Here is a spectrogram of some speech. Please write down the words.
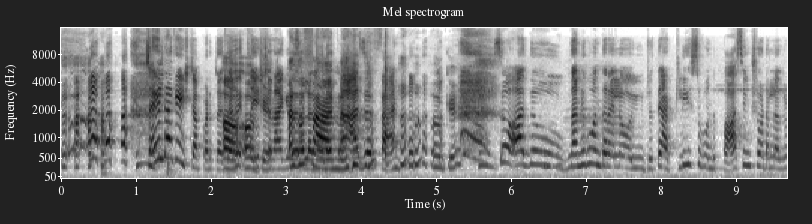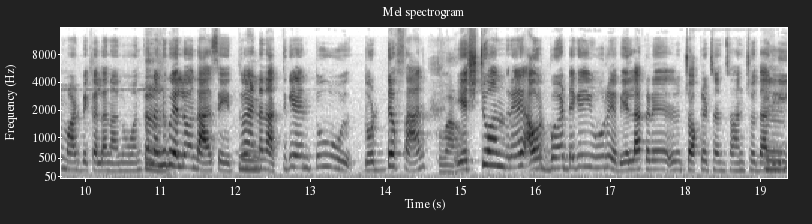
ಚೈಲ್ಡ್ ಆಗೇ ಇಷ್ಟ ಪಡ್ತಾ ಇದ್ದಾರೆ ಸೊ ಅದು ನನಗೂ ಒಂಥರ ಎಲ್ಲೋ ಇವ್ರ ಜೊತೆ ಅಟ್ಲೀಸ್ಟ್ ಒಂದು ಪಾಸಿಂಗ್ ಶಾಟ್ ಅಲ್ಲಾದ್ರೂ ಮಾಡ್ಬೇಕಲ್ಲ ನಾನು ಅಂತ. ನನಗೂ ಎಲ್ಲೋ ಒಂದು ಆಸೆ ಇತ್ತು. ಅಂಡ್ ನನ್ನ ಅತ್ತಿಗೆ ಅಂತೂ ದೊಡ್ಡ ಫ್ಯಾನ್ ಎಷ್ಟು ಅಂದ್ರೆ ಅವ್ರ ಬರ್ಡೇಗೆ ಇವ್ರು ಎಲ್ಲಾ ಕಡೆ ಚಾಕ್ಲೇಟ್ಸ್ ಹಂಚೋದಾಗ್ಲಿ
